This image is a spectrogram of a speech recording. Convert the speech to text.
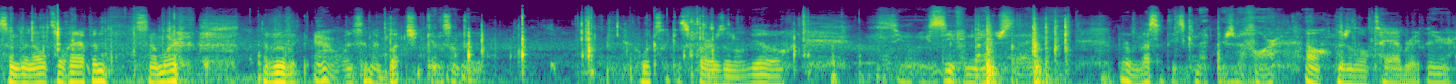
something else will happen somewhere. I don't know if it, ow, I just hit my butt cheek on something looks like as far as it'll go. Let's see what we can see from the other side. Never messed with these connectors before. Oh, there's a little tab right there.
